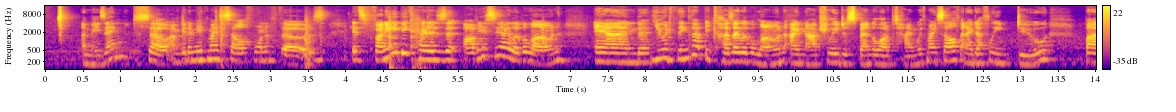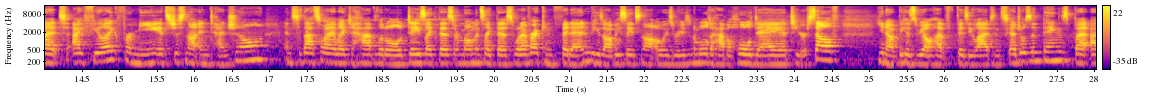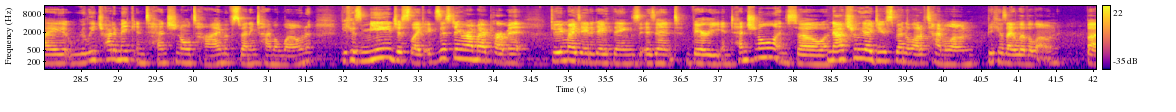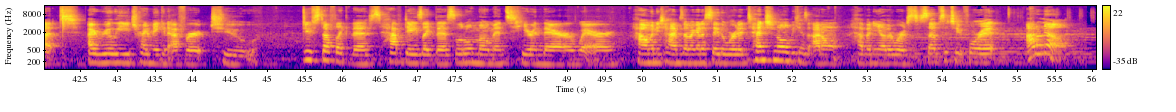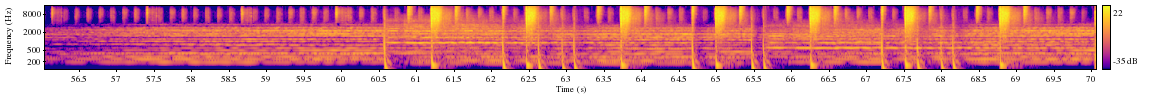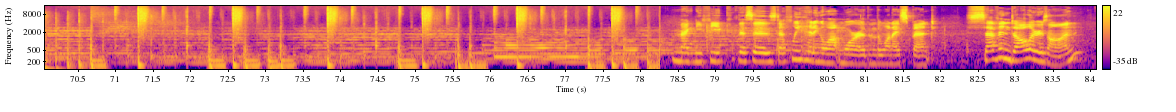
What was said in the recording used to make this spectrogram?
amazing. So I'm gonna make myself one of those. It's funny because obviously I live alone and you would think that because I live alone, I naturally just spend a lot of time with myself and I definitely do. But I feel like for me, it's just not intentional. And so that's why I like to have little days like this or moments like this, whatever I can fit in, because obviously it's not always reasonable to have a whole day to yourself you know, because we all have busy lives and schedules and things, but I really try to make intentional time of spending time alone because me just like existing around my apartment, doing my day-to-day -day things isn't very intentional and so naturally I do spend a lot of time alone because I live alone but I really try to make an effort to do stuff like this, have days like this, little moments here and there where how many times am I gonna say the word intentional because I don't have any other words to substitute for it. I don't know. Magnifique. This is definitely hitting a lot more than the one I spent $7 on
